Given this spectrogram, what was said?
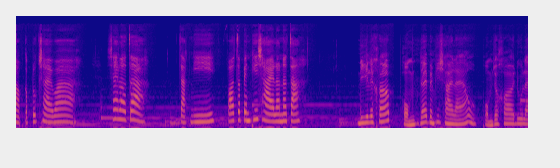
ตอบกับลูกชายว่า ใช่แล้วจ้ะ จากนี้ฟอสจะเป็นพี่ชายแล้วนะจ๊ะ ดีเลยครับ ผมได้เป็นพี่ชายแล้ว ผมจะคอยดูแล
